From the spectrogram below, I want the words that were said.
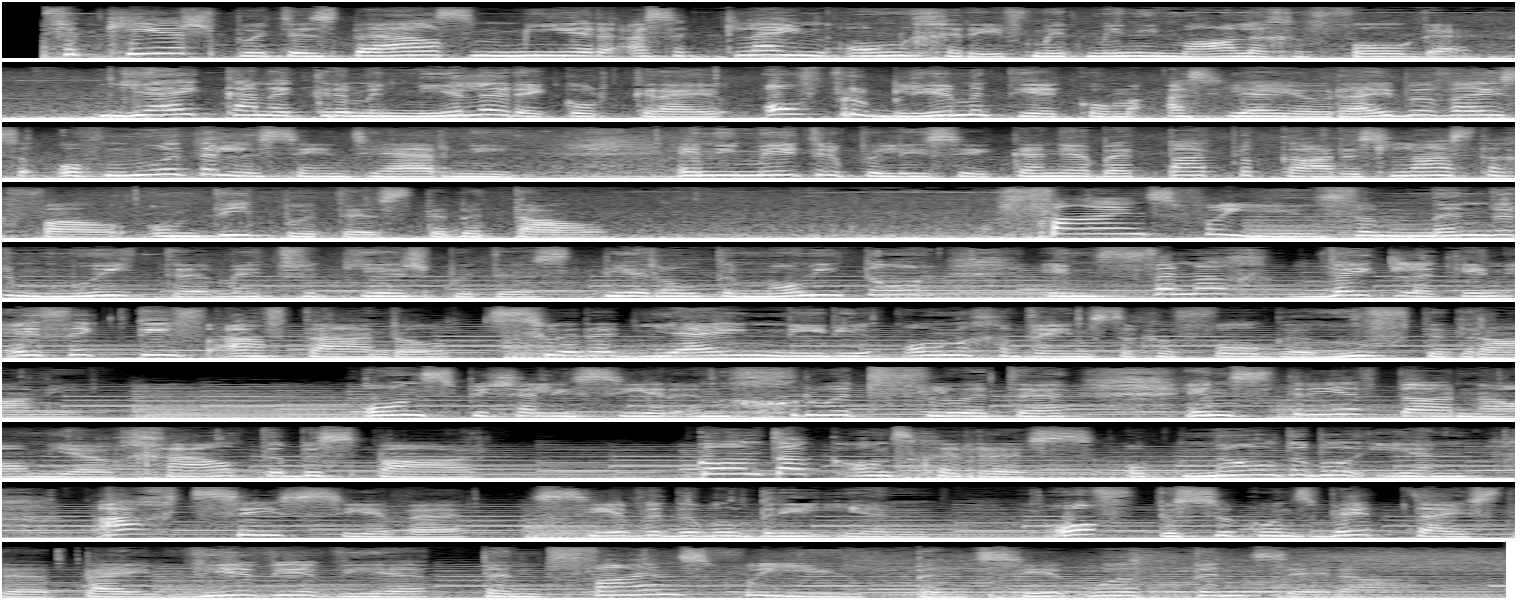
Verkeersboetes behels meer as 'n klein ongerief met minimale gevolge. Jy kan 'n kriminele rekord kry of probleme teekom as jy jou rybewys of motorlisensie hernie. En die metropolisie kan jou by padplekades lastigval om die boetes te betaal. Fines for you vir minder moeite met verkeersboetes deur hul te monitor en vinnig, wetlik en effektief af te handel sodat jy nie die ongewenste gevolge hoef te dra nie. Ons spesialiseer in groot vlote en streef daarna om jou geld te bespaar. Kontak ons gerus op 011 867 7331 of besoek ons webtuiste by www.finds4u.co.za.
